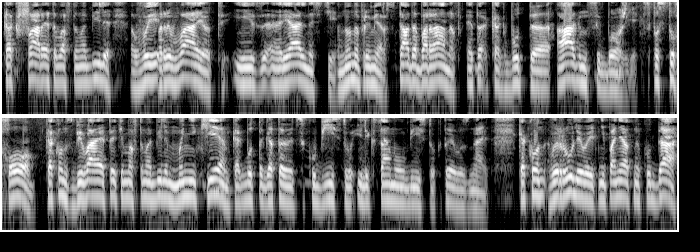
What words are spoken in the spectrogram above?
как фары этого автомобиля вырывают из реальности. Ну, например, стадо баранов – это как будто агнцы божьи с home. Как он сбивает этим автомобилем манекен, как будто готовится к убийству или к самоубийству, кто его знает. Как он выруливает непонятно куда,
